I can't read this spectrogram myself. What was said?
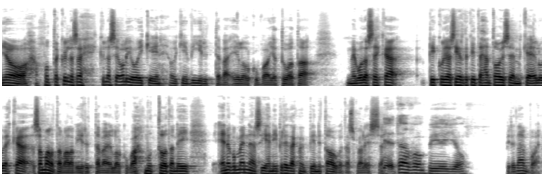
Joo, mutta kyllä se, kyllä se oli oikein, oikein viihdyttävä elokuva, ja tuota, me voitaisiin ehkä pikkuhiljaa siirtyäkin tähän toiseen, mikä ei ollut ehkä samalla tavalla viihdyttävä elokuva, mutta tuota, niin, ennen kuin mennään siihen, niin pidetäänkö me pieni tauko tässä välissä? Pidetään vaan pieni, joo. Pidetään vain.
